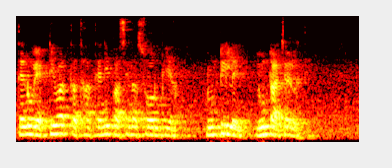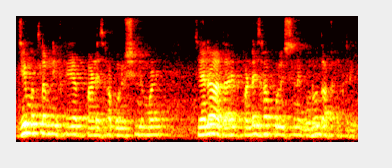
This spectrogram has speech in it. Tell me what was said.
તેનું એક્ટિવા તથા તેની પાસેના સો રૂપિયા લૂંટી લઈ લૂંટ આચરેલ હતી. જે મતલબની ફરિયાદ પાંડેસરા પોલીસ સ્ટેશને મળી, જેના આધારે પાંડેસરા પોલીસ સ્ટેશને ગુનો દાખલ કરી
